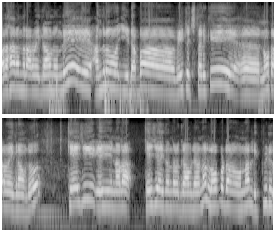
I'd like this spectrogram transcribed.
పదహారు వందల అరవై గ్రాములు ఉంది. అందులో ఈ డబ్బా వెయిట్ వచ్చేసరికి నూట అరవై గ్రాములు. కేజీ నర కేజీ ఐదు వందల గ్రాములు ఏమన్నా లోపల ఉన్న లిక్విడ్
